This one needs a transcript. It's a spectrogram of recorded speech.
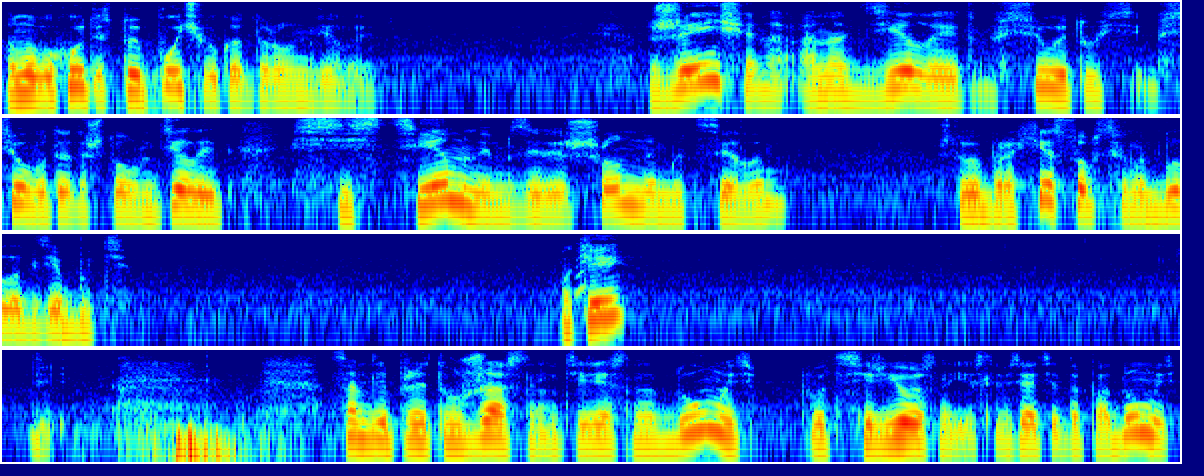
оно выходит из той почвы, которую он делает женщина, она делает всю эту, все вот это, что он делает системным, завершенным и целым, чтобы брахе, собственно, было где быть. Окей? На самом деле про это ужасно интересно думать. Вот серьезно, если взять это подумать,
